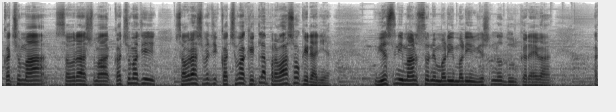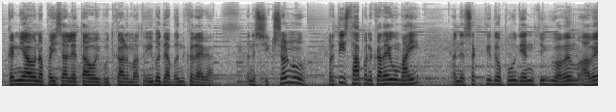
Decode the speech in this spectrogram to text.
કચ્છમાં, સૌરાષ્ટ્રમાં, કચ્છમાંથી, સૌરાષ્ટ્રમાંથી કચ્છમાં કેટલા પ્રવાસો કર્યા ત્યાં? વ્યસની માણસોને મળી મળીને વ્યસનો દૂર કરાવ્યા. આ કન્યાઓના પૈસા લેતા હોય ભૂતકાળમાં તો એ બધા બંધ કરાવ્યા. અને શિક્ષણનું પ્રતિસ્થાપન કરાવ્યું માઈ. અને શક્તિ તો પૂંજ એમ થઈ ગયું. હવે હવે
